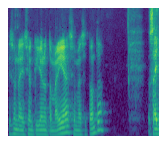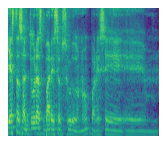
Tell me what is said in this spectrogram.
es una decisión que yo no tomaría, se me hace tonta. O sea, ya a estas alturas parece absurdo, ¿no? Parece... Em,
